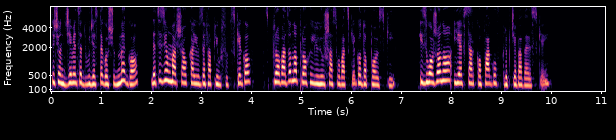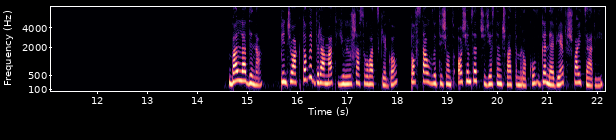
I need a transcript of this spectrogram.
1927 decyzją marszałka Józefa Piłsudskiego sprowadzono prochy Juliusza Słowackiego do Polski i złożono je w sarkofagu w krypcie wawelskiej. Balladyna. Pięcioaktowy dramat Juliusza Słowackiego powstał w 1834 roku w Genewie w Szwajcarii.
